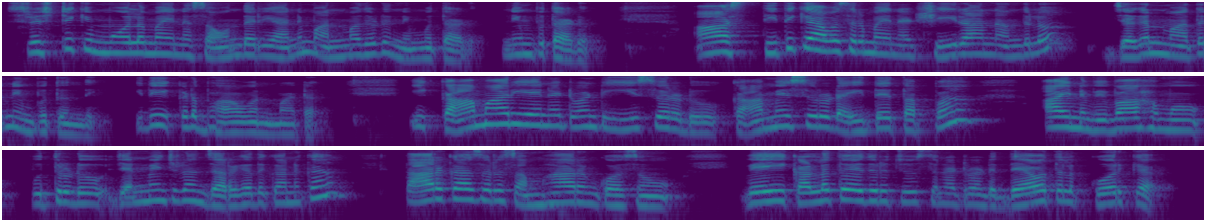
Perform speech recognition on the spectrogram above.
సృష్టికి మూలమైన సౌందర్యాన్ని మన్మధుడు నింపుతాడు నింపుతాడు. ఆ స్థితికి అవసరమైన క్షీరాన్ని అందులో జగన్మాత నింపుతుంది. ఇది ఇక్కడ భావం అన్నమాట ఈ కామారి అయినటువంటి ఈశ్వరుడు కామేశ్వరుడు అయితే తప్ప ఆయన వివాహము పుత్రుడు జన్మించడం జరగదు కనుక తారకాసుర సంహారం కోసం వేయి కళ్ళతో ఎదురు చూస్తున్నటువంటి దేవతల కోరిక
